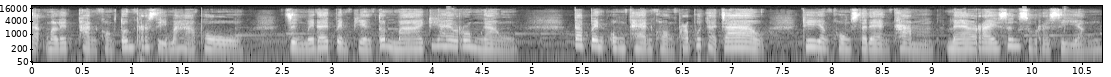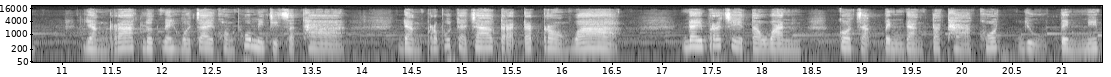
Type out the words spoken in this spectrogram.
จากเมล็ดพันธุ์ของต้นพระศรีมหาโพธิ์จึงไม่ได้เป็นเพียงต้นไม้ที่ให้ร่มเงา แต่เป็นองค์แทนของพระพุทธเจ้า ที่ยังคงแสดงธรรมแม้ไรซึ่งสุรเสียง อย่างรากลึกในหัวใจของผู้มีจิตศรัทธา ดังพระพุทธเจ้าตรัสรับรองว่า ในพระเชตวันก็จะเป็นดังตถาคตอยู่เป็นนิจ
